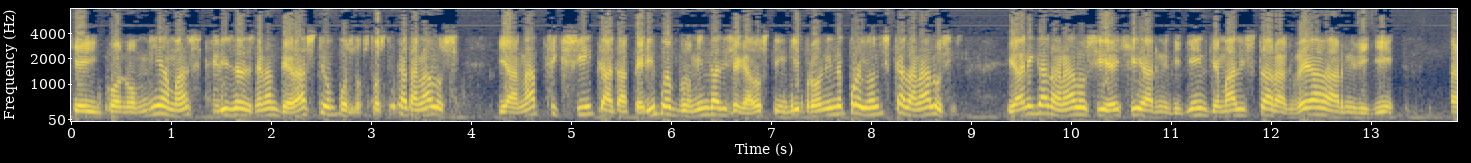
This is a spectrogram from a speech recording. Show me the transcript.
Και, και η οικονομία μας στηρίζεται σε έναν τεράστιο ποσοστό στην κατανάλωση. Η ανάπτυξη κατά περίπου 70% στην Κύπρο είναι προϊόν της κατανάλωσης. Εάν η κατανάλωση έχει αρνητική και μάλιστα ραγδαία αρνητική ε,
